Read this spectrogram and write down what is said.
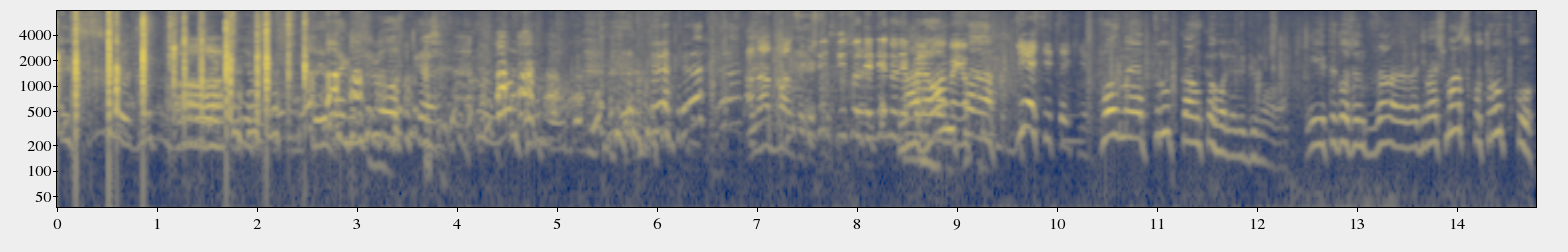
Ты так жестко! А на адвансе как? Чуть бідну дитину не переломив. Аванса 10 таких. полная трубка алкоголя любимого. И ты должен за- одеваешь маску, трубку,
